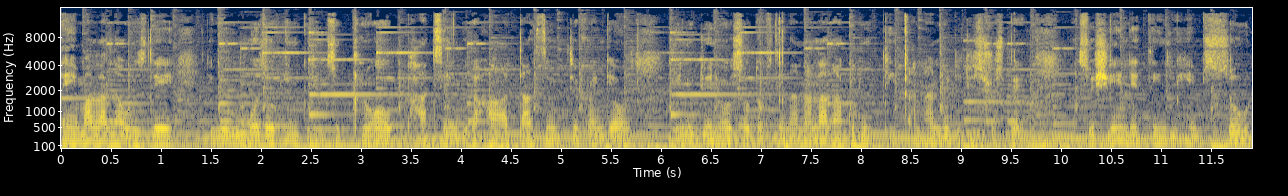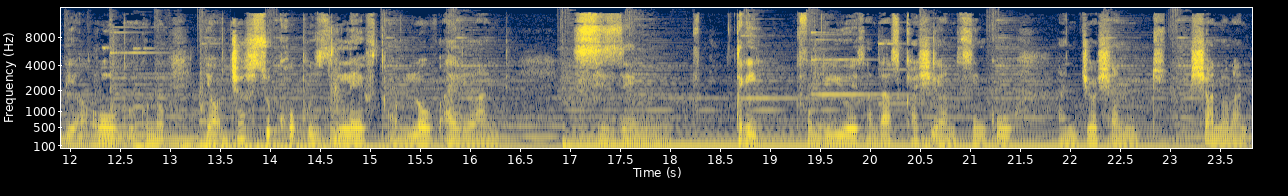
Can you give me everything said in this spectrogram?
um, Alana was there. There were rumors of him going to club, partying with her, dancing with different girls, you know, doing all sort of things. And Alana couldn't take and handle the disrespect, and so she ended things with him. So they are all broken up. They are just two couples left on Love Island season three from the US, and that's Kashi and Cinco and Josh and Shannon. And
